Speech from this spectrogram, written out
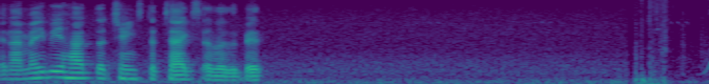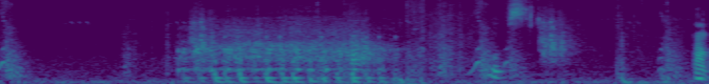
And I maybe had to change the tags a little bit. Oops. Um,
